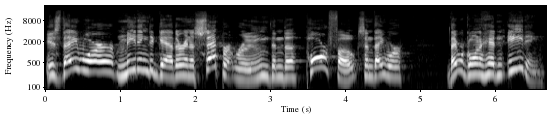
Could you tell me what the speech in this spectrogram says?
is they were meeting together in a separate room than the poor folks, and they were, they were going ahead and eating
